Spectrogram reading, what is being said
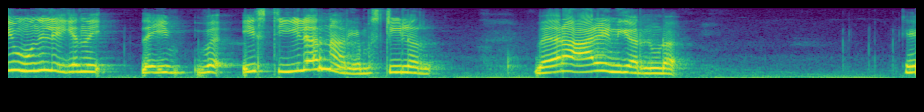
ഈ മൂന്നിലിരിക്കുന്ന ഇവ ഈ സ്റ്റീലറിനെ അറിയാം സ്റ്റീലർ വേറെ ആരെ എനിക്ക് അറിഞ്ഞൂടാ? ഓക്കെ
